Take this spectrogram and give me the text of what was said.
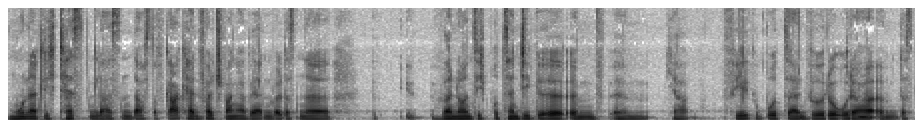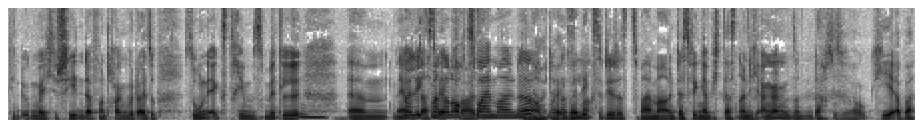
monatlich testen lassen, darfst auf gar keinen Fall schwanger werden, weil das eine über 90-prozentige ähm, ähm, ja, Fehlgeburt sein würde oder ähm, das Kind irgendwelche Schäden davon tragen würde. Also so ein extremes Mittel. Ähm, naja, Überlegt das man dann auch zweimal, ne, Genau, da überlegst macht. du dir das zweimal. Und deswegen habe ich das noch nicht angegangen, sondern dachte so, okay, aber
